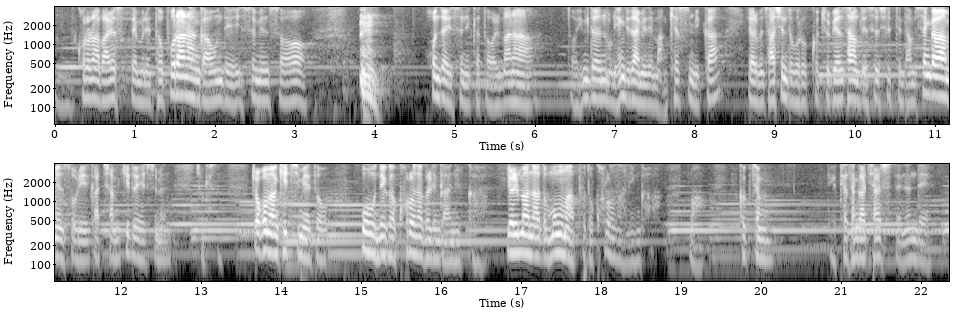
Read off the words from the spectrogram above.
음, 코로나 바이러스 때문에 더 불안한 가운데 있으면서 혼자 있으니까 또 얼마나 또 힘든 우리 형제자매들이 많겠습니까? 여러분 자신도 그렇고 주변 사람도 있으실 텐데 한번 생각하면서 우리 같이 한번 기도했으면 좋겠어요. 조그만 기침에도 오 내가 코로나 걸린 거 아닐까? 열만 나도 목만 아파도 코로나 아닌가? 막 걱정 태산같이 할 수도 있는데 어,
